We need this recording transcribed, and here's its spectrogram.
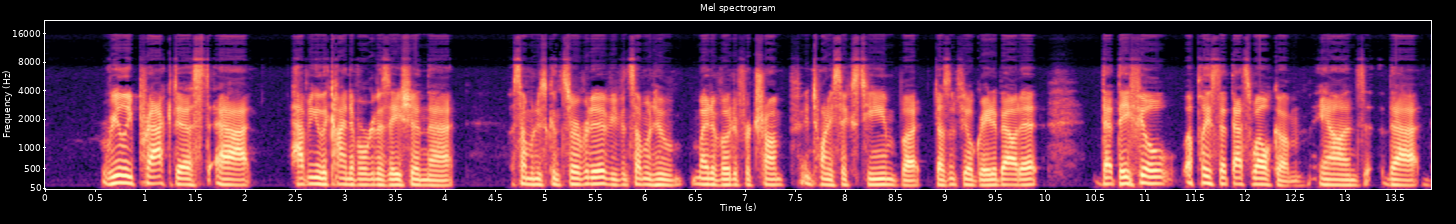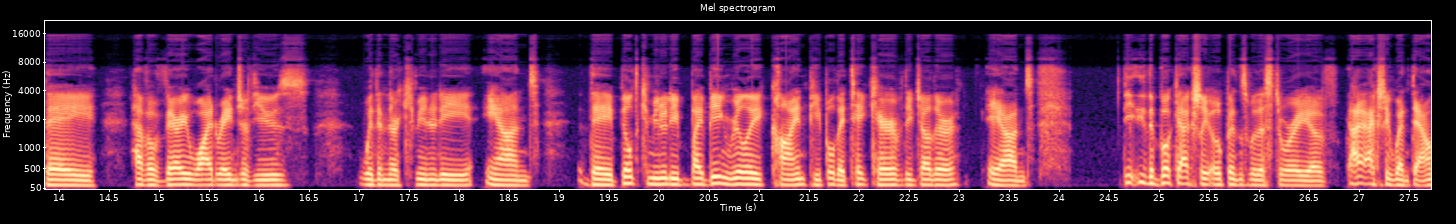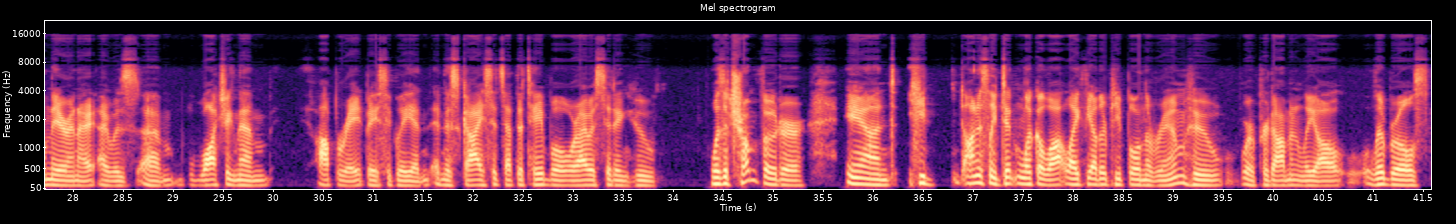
really practiced at having the kind of organization that someone who's conservative, even someone who might have voted for Trump in 2016 but doesn't feel great about it, that they feel a place that that's welcome and that they have a very wide range of views within their community and they build community by being really kind people. They take care of each other and the, the book actually opens with a story of I actually went down there and I, I was um, watching them operate basically and, and this guy sits at the table where I was sitting who was a Trump voter, and he honestly didn't look a lot like the other people in the room who were predominantly all liberals.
